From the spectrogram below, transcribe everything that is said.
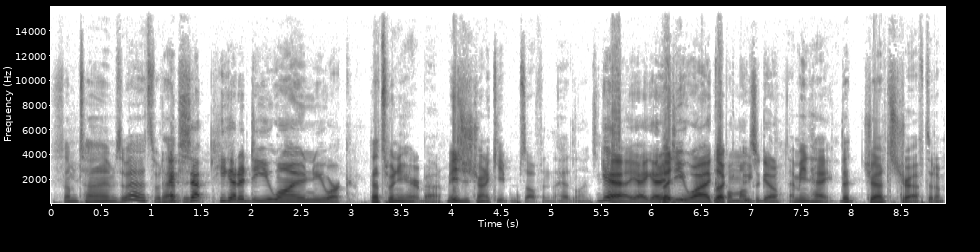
sometimes well, that's what happens. Except he got a DUI in New York. that's when you hear about him. He's just trying to keep himself in the headlines. Yeah, yeah, he got a DUI a look, couple months ago. I mean, hey, the Jets drafted him.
